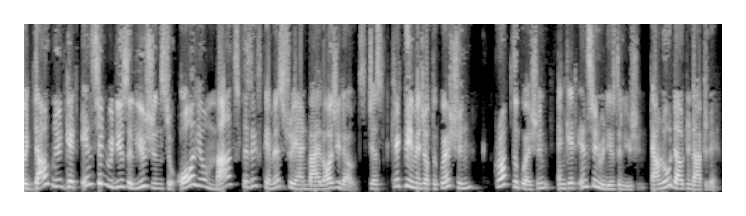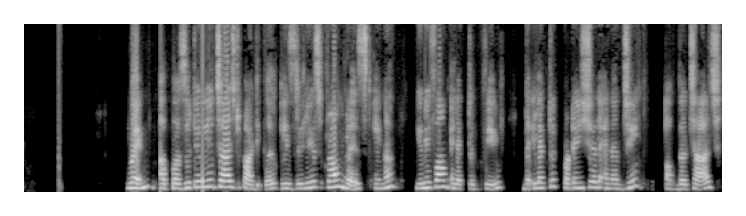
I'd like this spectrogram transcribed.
With Doubtnut, get instant video solutions to all your maths, physics, chemistry, and biology doubts. Just click the image of the question, crop the question, and get instant video solution. Download Doubtnut app today. When a positively charged particle is released from rest in a uniform electric field, the electric potential energy of the charge.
